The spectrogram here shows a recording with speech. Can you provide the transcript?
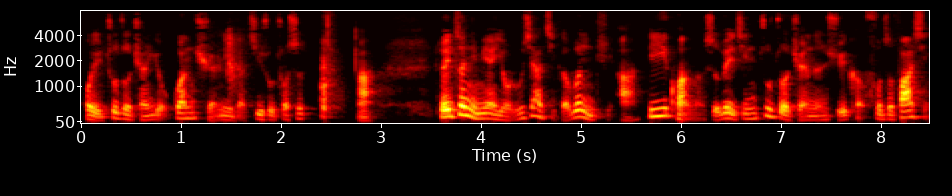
或与著作权有关权利的技术措施啊，所以这里面有如下几个问题啊，第一款呢是未经著作权人许可复制发行。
